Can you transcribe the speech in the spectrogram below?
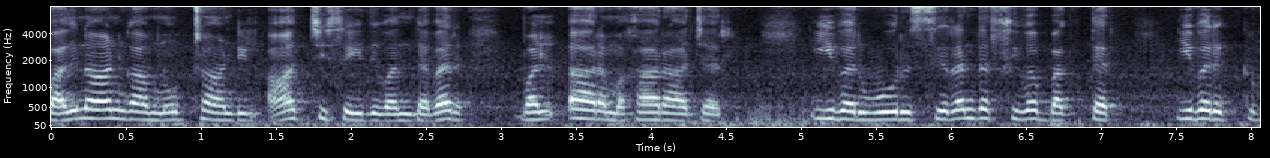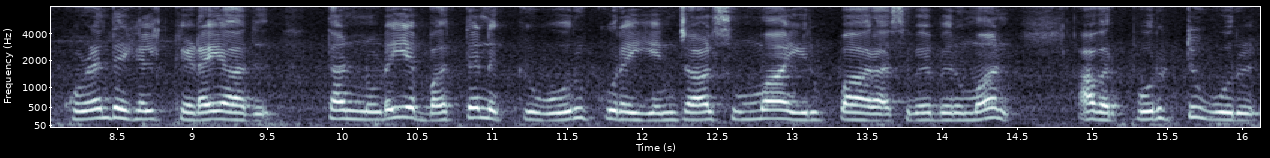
பதினான்காம் நூற்றாண்டில் ஆட்சி செய்து வந்தவர் வல்லார மகாராஜர். இவர் ஒரு சிறந்த சிவபக்தர். இவருக்கு குழந்தைகள் கிடையாது. தன்னுடைய பக்தனுக்கு ஒரு குறை என்றால் சும்மா இருப்பாரா சிவபெருமான்? அவர் பொருட்டு ஒரு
